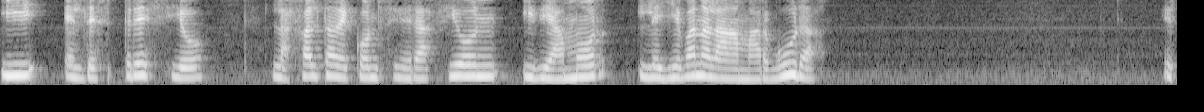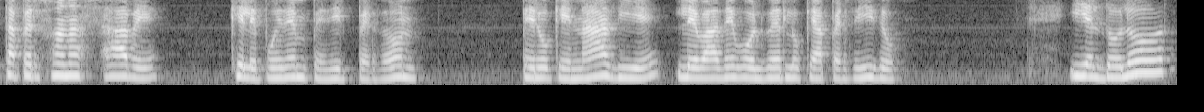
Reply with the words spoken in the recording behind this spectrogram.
y el desprecio, la falta de consideración y de amor le llevan a la amargura. Esta persona sabe que le pueden pedir perdón, pero que nadie le va a devolver lo que ha perdido. Y el dolor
